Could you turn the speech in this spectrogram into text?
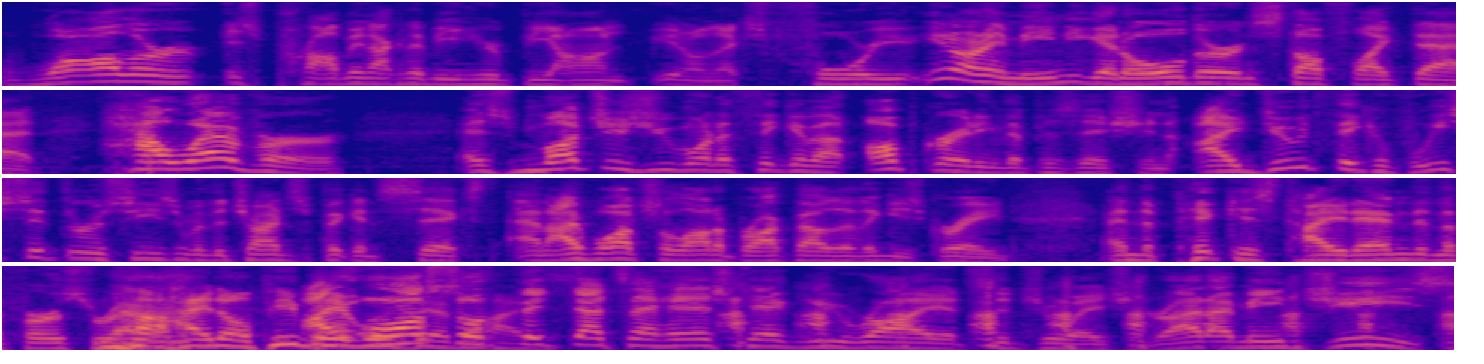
Waller is probably not going to be here beyond you know next four years. You know what I mean? You get older and stuff like that. However, as much as you want to think about upgrading the position, I do think if we sit through a season where the Giants are picking sixth, and I've watched a lot of Brock Bowers, I think he's great, and the pick is tight end in the first round. I know, people I also think that's a hashtag we riot situation, right? I mean, geez,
